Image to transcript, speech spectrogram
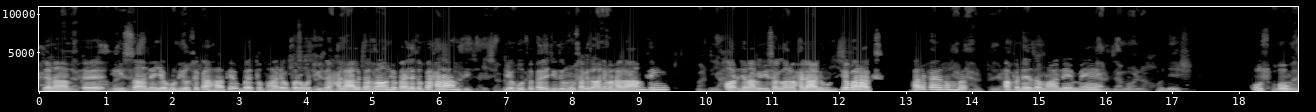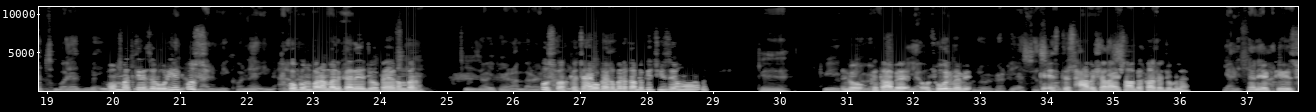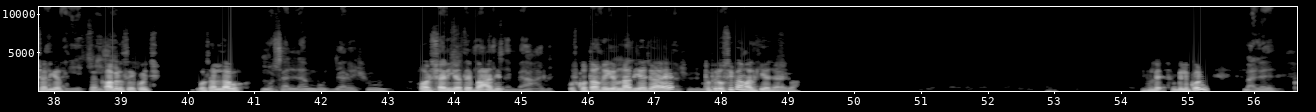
جناب عیسیٰ نے یہودیوں سے کہا کہ میں تمہارے اوپر وہ چیزیں حلال کر رہا ہوں جو پہلے تم پہ حرام تھی۔ یہود تو پہلے چیزیں موسیٰ کے زمانے میں حرام تھیں اور جناب عیسیٰ کے زمانے میں حلال ہوں۔ یہ برعکس ہر پیغمبر اپنے زمانے میں اس امت کے لیے ضروری ہے اس حکم پر عمل کرے جو پیغمبر اس وقت چاہے وہ پیغمبر قبل کی چیزیں ہوں جو کتاب اصول میں بھی کہ استصحاب شرائع سابقہ کا جملہ ہے۔ یعنی ایک چیز شریعت سے قبل سے کچھ مسلم اور شریعت بعدی اس کو تغیر نہ دیا جائے تو پھر اسی پہ عمل کیا جائے گا۔ بالکل۔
